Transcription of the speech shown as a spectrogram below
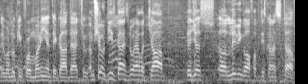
They were looking for money and they got that too. I'm sure these guys don't have a job. They're just uh, living off of this kind of stuff.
